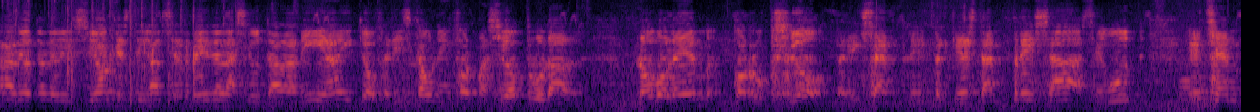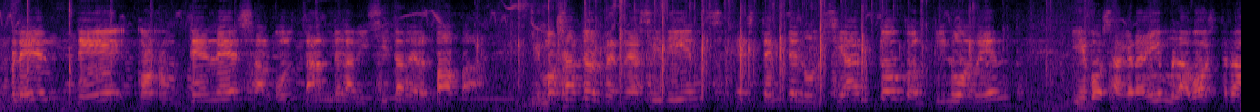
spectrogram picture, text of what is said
radiotelevisió que estigui al servei de la ciutadania i que oferisca una informació plural. No volem corrupció, per exemple, perquè aquesta empresa ha sigut exemple de corrupteles al voltant de la visita del papa. I nosaltres des d'ací dins estem denunciant-ho contínuament i vos agraïm la vostra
